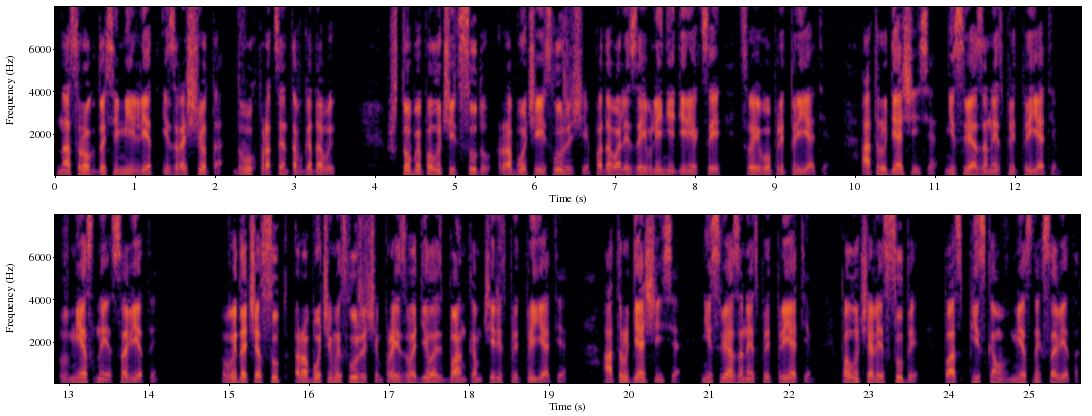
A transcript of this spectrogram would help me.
на срок до 7 лет из расчета 2% годовых. Чтобы получить суду, рабочие и служащие подавали заявление дирекции своего предприятия, а трудящиеся, не связанные с предприятием, в местные советы. Выдача суд рабочим и служащим производилась банком через предприятие, а трудящиеся, не связанные с предприятием, получали суды по спискам в местных советах.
